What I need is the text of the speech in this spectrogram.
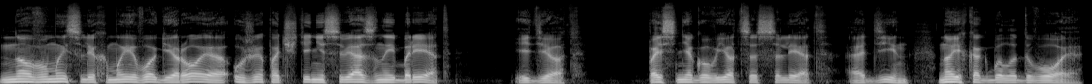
но в мыслях моего героя уже почти не связанный бред идет. По снегу вьется след, один, но их как было двое.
